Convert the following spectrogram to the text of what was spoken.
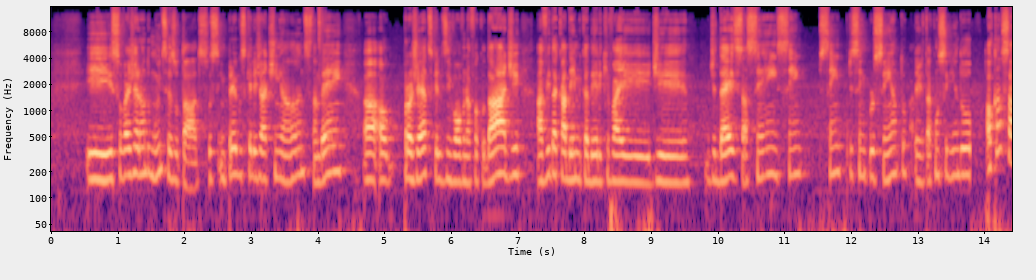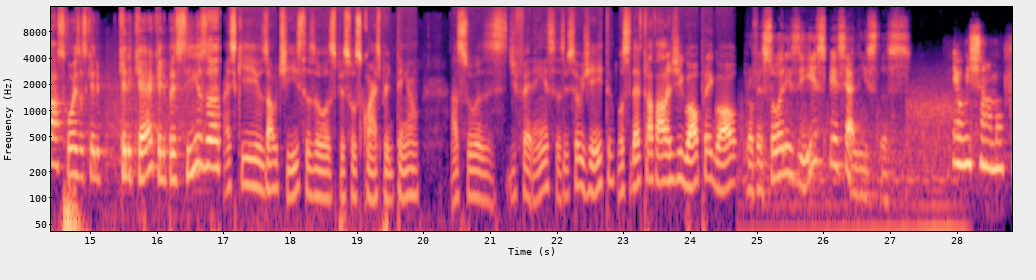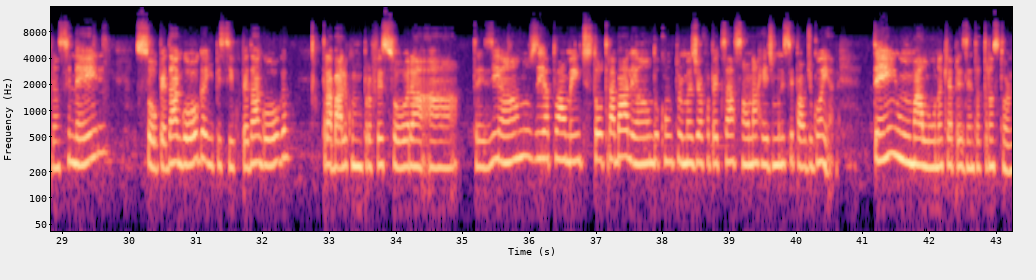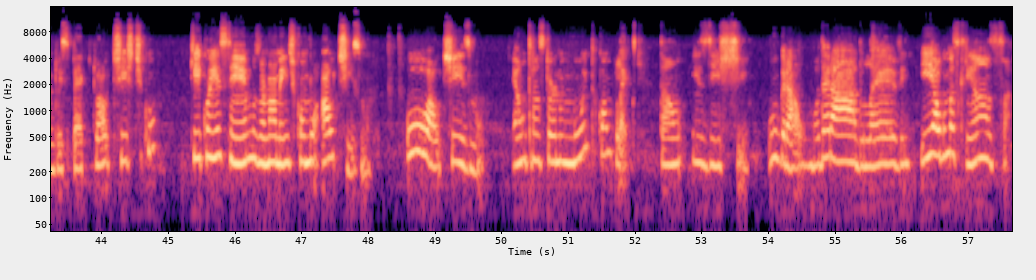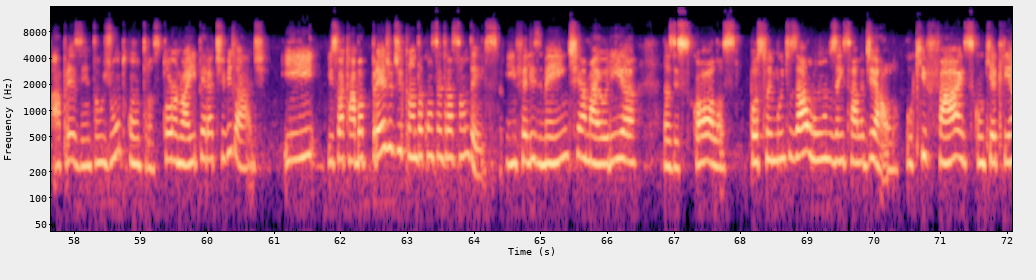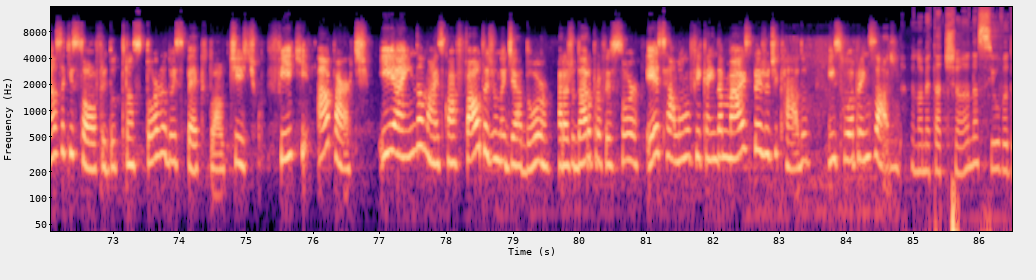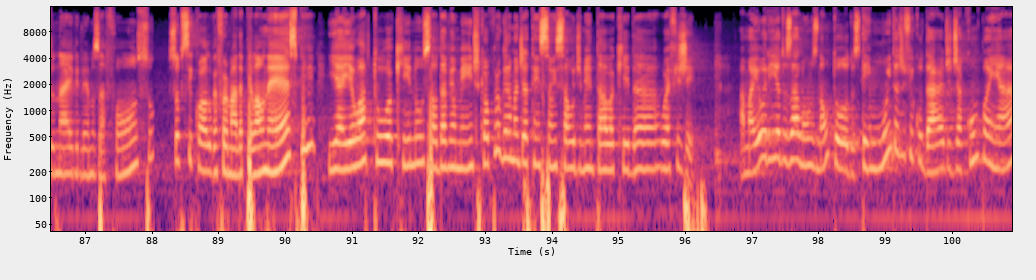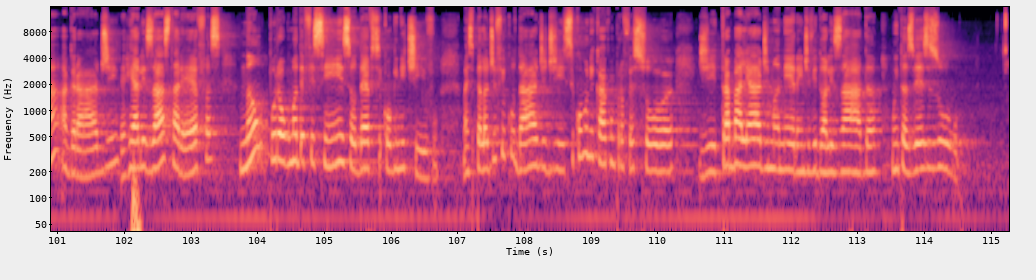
E isso vai gerando muitos resultados. Os empregos que ele já tinha antes também, uh, projetos que ele desenvolve na faculdade, a vida acadêmica dele que vai de, de 10 a 100, 100 sempre 100%. Ele está conseguindo alcançar as coisas que ele, que ele quer, que ele precisa. Mais que os autistas ou as pessoas com Asperger tenham as suas diferenças, do seu jeito, você deve tratá-las de igual para igual. Professores e especialistas. Eu me chamo Francineire, Sou pedagoga e psicopedagoga, trabalho como professora há 13 anos e atualmente estou trabalhando com turmas de alfabetização na rede municipal de Goiânia. Tenho uma aluna que apresenta transtorno do espectro autístico, que conhecemos normalmente como autismo. O autismo é um transtorno muito complexo. Então, existe o grau moderado, leve, e algumas crianças apresentam, junto com o transtorno, a hiperatividade. E isso acaba prejudicando a concentração deles. Infelizmente, a maioria das escolas possui muitos alunos em sala de aula, o que faz com que a criança que sofre do transtorno do espectro autístico fique à parte. E ainda mais com a falta de um mediador para ajudar o professor, esse aluno fica ainda mais prejudicado em sua aprendizagem. Meu nome é Tatiana Silva do Naive Lemos Afonso. Sou psicóloga formada pela Unesp e aí eu atuo aqui no Saudavelmente, que é o programa de atenção em saúde mental aqui da UFG. A maioria dos alunos, não todos, tem muita dificuldade de acompanhar a grade, realizar as tarefas, não por alguma deficiência ou déficit cognitivo, mas pela dificuldade de se comunicar com o professor, de trabalhar de maneira individualizada. Muitas vezes o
